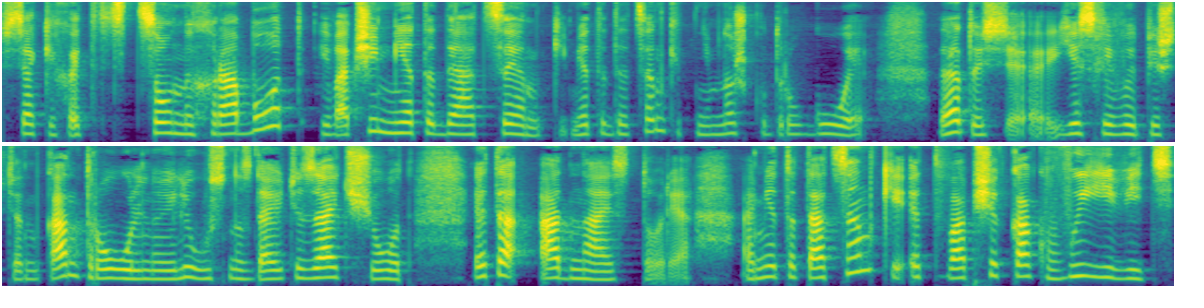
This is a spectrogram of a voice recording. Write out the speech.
всяких аттестационных работ и вообще методы оценки. Методы оценки – это немножко другое. Да? То есть э, если вы пишете контрольную или устно сдаете зачет, это одна история. А метод оценки – это вообще как выявить,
